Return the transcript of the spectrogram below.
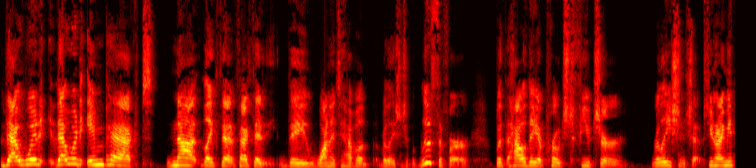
that would that would impact not like that fact that they wanted to have a relationship with lucifer but how they approached future relationships. You know what I mean?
